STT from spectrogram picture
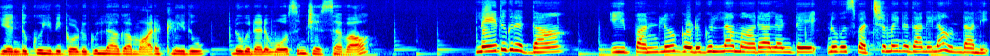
ఎందుకు ఇవి గొడుగుల్లాగా మారట్లేదు? నువ్వు నన్ను మోసం చేసావా? లేదు గ్రద్దా. ఈ పండ్లు గొడుగుల్లా మారాలంటే నువ్వు స్వచ్ఛమైన దానిలా ఉండాలి.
